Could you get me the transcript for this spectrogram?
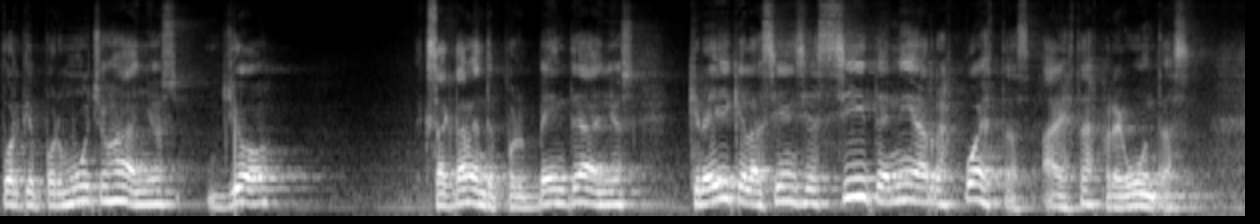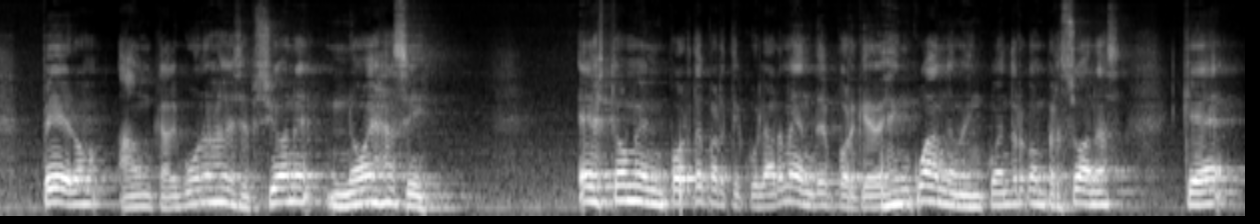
porque por muchos años yo exactamente por 20 años, creí que la ciencia sí tenía respuestas a estas preguntas. Pero, aunque algunos lo decepcione, no es así. Esto me importa particularmente porque de vez en cuando me encuentro con personas que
